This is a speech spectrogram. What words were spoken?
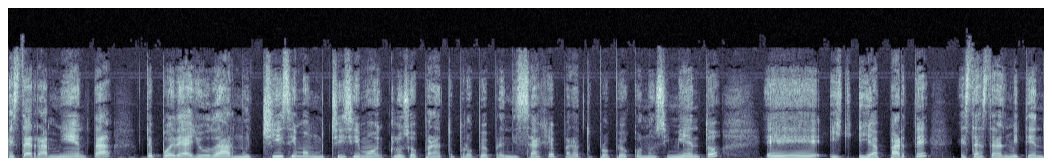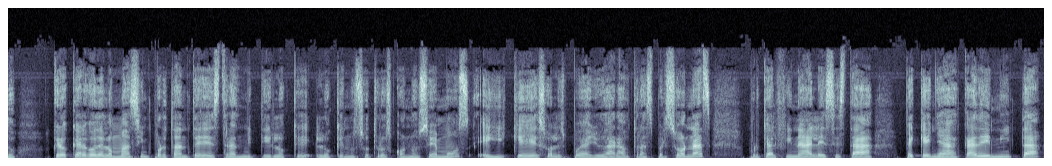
esta herramienta te puede ayudar muchísimo, muchísimo, incluso para tu propio aprendizaje, para tu propio conocimiento eh, y, y, aparte estás transmitiendo. Creo que algo de lo más importante es transmitir lo que, lo que nosotros conocemos y que eso les puede ayudar a otras personas, porque al final es esta pequeña cadenita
